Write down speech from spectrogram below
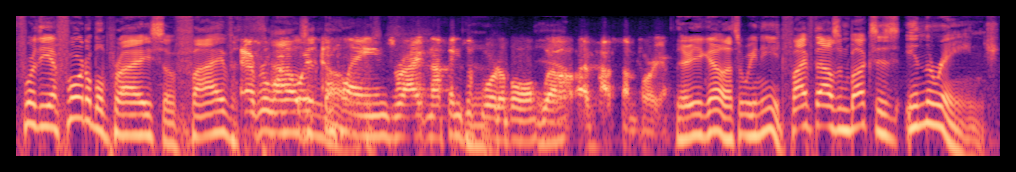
for the affordable price of five Everyone always complains, right? Nothing's affordable. Well, I have some for you. There you go. That's what we need. Five thousand bucks is in the range.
